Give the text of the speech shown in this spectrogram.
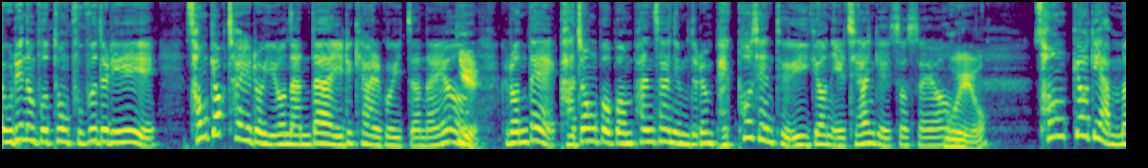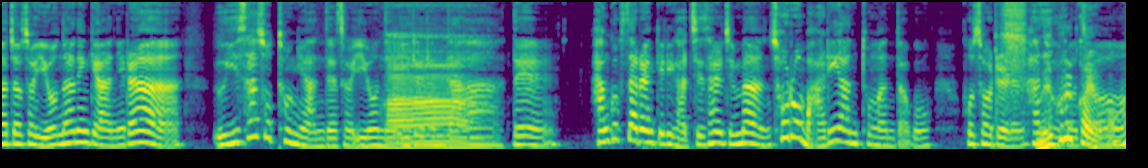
우리는 보통 부부들이 성격 차이로 이혼한다 이렇게 알고 있잖아요. 예. 그런데 가정법원 판사님들은 100% 의견 일치한 게 있었어요. 뭐예요? 성격이 안 맞아서 이혼하는 게 아니라 의사소통이 안 돼서 이혼에 아. 이르른다. 네. 한국 사람끼리 같이 살지만 서로 말이 안 통한다고 호소를 하는 왜 그럴까요?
